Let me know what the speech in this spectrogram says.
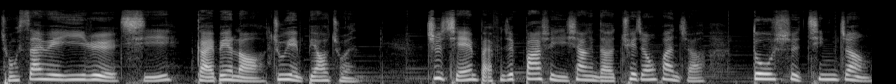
从三月一日起改变了住院标准。之前百分之八十以上的确诊患者都是轻症。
